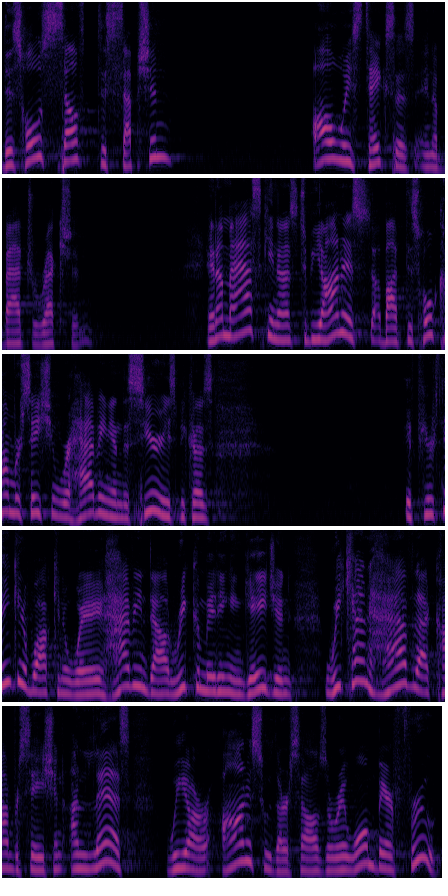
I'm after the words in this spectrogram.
this whole self deception always takes us in a bad direction. And I'm asking us to be honest about this whole conversation we're having in the series because if you're thinking of walking away, having doubt, recommitting, engaging, we can't have that conversation unless we are honest with ourselves or it won't bear fruit.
